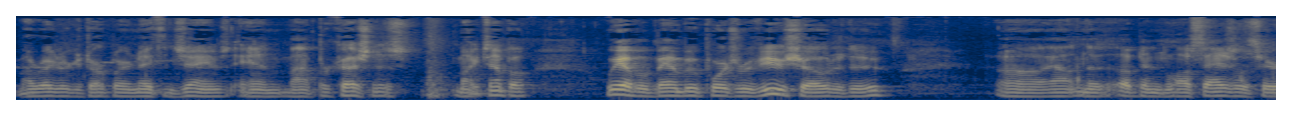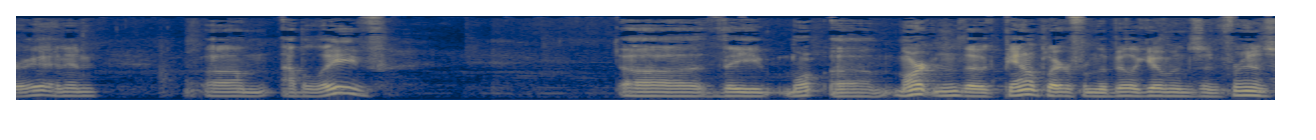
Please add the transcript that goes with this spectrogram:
my regular guitar player Nathan James, and my percussionist Mike Tempo. We have a Bamboo Porch revue show to do uh, out in the up in Los Angeles area, and then um, I believe uh, the uh, Martin, the piano player from the Billy Gibbons and Friends.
